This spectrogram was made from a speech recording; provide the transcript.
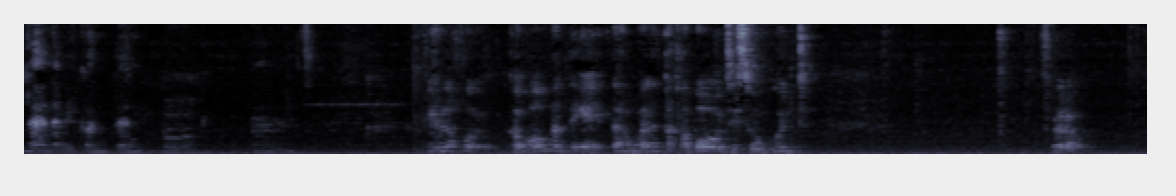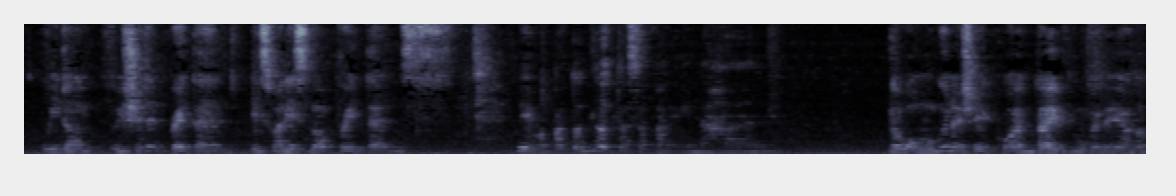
Na na may content. Mm. Mm. Feel ko kabaw man tingay ta wala ta kabaw si sugod. Pero we don't we shouldn't pretend. This one is no pretense. Hindi, magpatudlo ta sa pang-inahan. Nawa mo guna siya kuan live mo guna ya ha.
